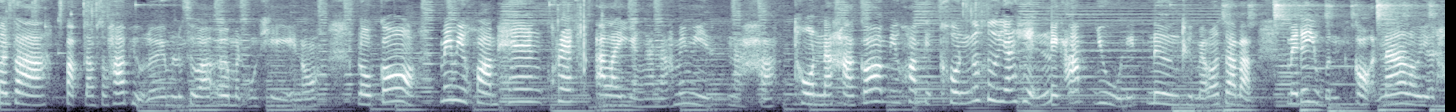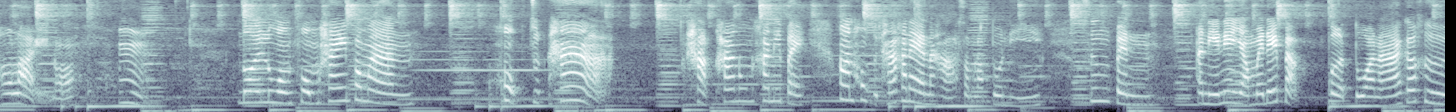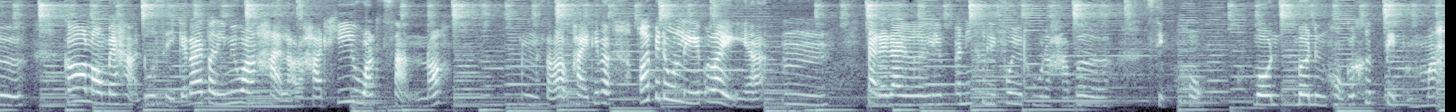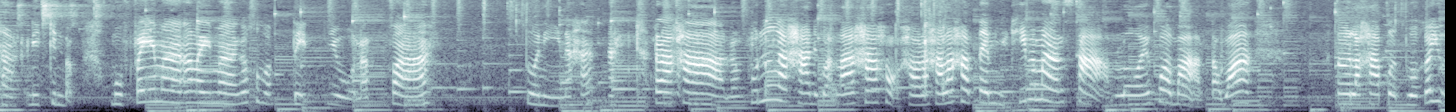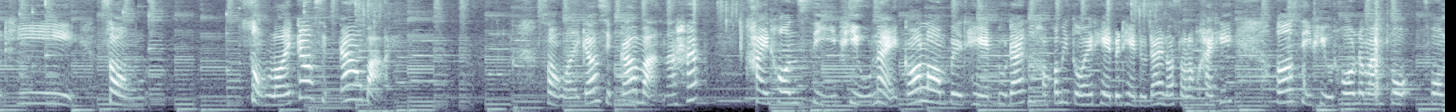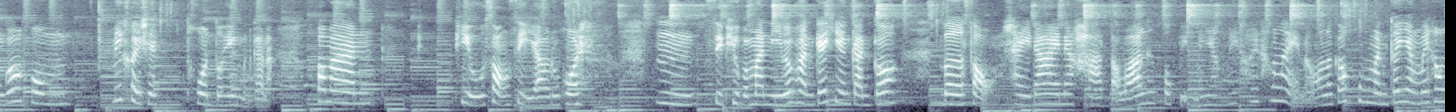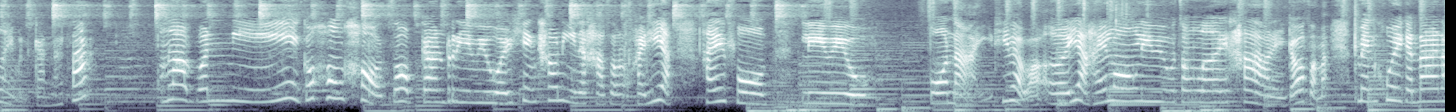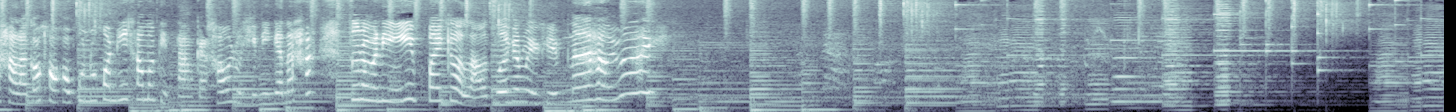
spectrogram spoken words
มันจะปรับตามสภาพผิวเลย มันรู้สึกว่าเออ มันโอเคเนาะ แล้วก็ไม่มีความแห้งแครกอะไรอย่างนั้นนะ ไม่มีนะคะ ทนนะคะ ก็มีความติดทนก็คือยังเห็นเมคอัพอยู่นิดนึง ถึงแม้ว่าจะแบบไม่ได้อยู่บนเกาะหน้าเราเยอะเท่าไหร่เนาะ อืมโดยรวมโฟมให้ประมาณ 6.5 หักค่านู่นค่านี่ไปประมาณ6.5 คะแนนนะคะสำหรับตัวนี้ ซึ่งเป็นอันนี้เนี่ยยังไม่ได้แบบเปิดตัวนะก็คือ ก็ลองไปหาดูสีก็ได้ตอนนี้มีวางขายแล้วนะคะที่วัดสันเนาะสำหรับใครที่แบบอ๋อไปดูลิฟอะไรอย่างเงี้ย อืม แต่ใดๆเลยลิฟอันนี้คือลิฟโฟยูทูนะคะเบอร์ 16 เบอร์เบอร์หนึ่งหกก็คือติดมากอันนี้กินแบบบุฟเฟ่มาอะไรมาก็คือแบบติดอยู่นะจ๊ะตัวนี้นะคะะราคาเราพูดเรื่องราคาดีกว่าราคาของเขานะคะ ราคาเต็มอยู่ที่ประมาณ 300 กว่าบาท แต่ว่าเออราคาเปิดตัวก็อยู่ที่2 299 บาท 299 บาทนะฮะใครโทนสีผิวไหนก็ลองไปเทสดูได้คือเขาก็มีตัวให้เทสไปเทสดูได้เนาะสำหรับใครที่ เออสีผิวโทนประมาณโฟโฟมก็โฟมไม่เคยเช็คโทนตัวเองเหมือนกันอะประมาณผิวสองสีเอาทุกคน อืมสีผิวประมาณนี้ประพันธ์ใกล้เคียงกันก็เบอร์สองใช้ได้นะคะ แต่ว่าเรื่องปกปิดมันยังไม่ค่อยเท่าไหร่เนาะแล้วก็คุมมันก็ยังไม่เท่าไหร่เหมือนกันนะจ๊ะสำหรับวันนี้ก็คงขอจบการรีวิวไว้เพียงเท่านี้นะคะสำหรับใครที่อยากให้โฟมรีวิว โฟนไหนที่แบบว่าเอ้ยอยากให้ลองรีวิวจังเลยค่ะอะไรอย่างนี้ก็สามารถเมนคุยกันได้นะคะ แล้วก็ขอขอบคุณทุกคนที่เข้ามาติดตามกันเข้ามาดูคลิปนี้กันนะคะสำหรับวันนี้ไปก่อนแล้วเจอกันใหม่คลิปหน้าค่ะบ๊ายบาย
